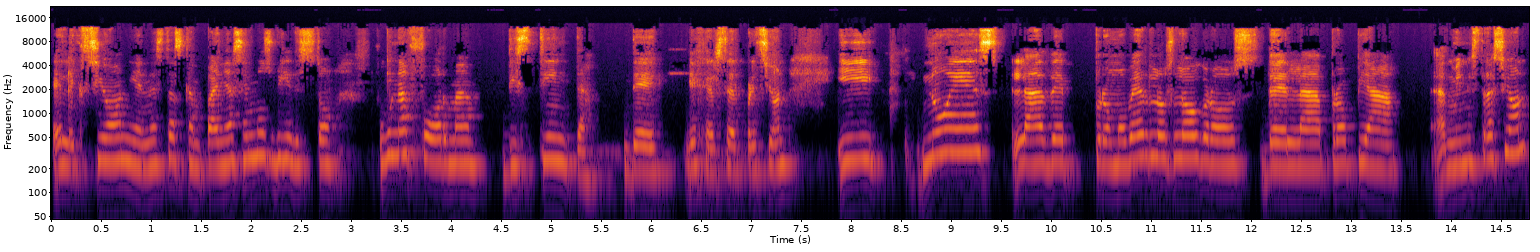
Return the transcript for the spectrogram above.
elección y en estas campañas hemos visto una forma distinta de ejercer presión y no es la de promover los logros de la propia administración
